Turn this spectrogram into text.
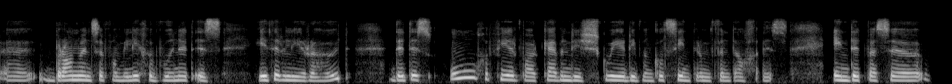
uh Bronwyn se familie gewoon het is Heatherley Road. Dit is ongeveer waar Cavendish Square die winkelsentrum vandag is. En dit was 'n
